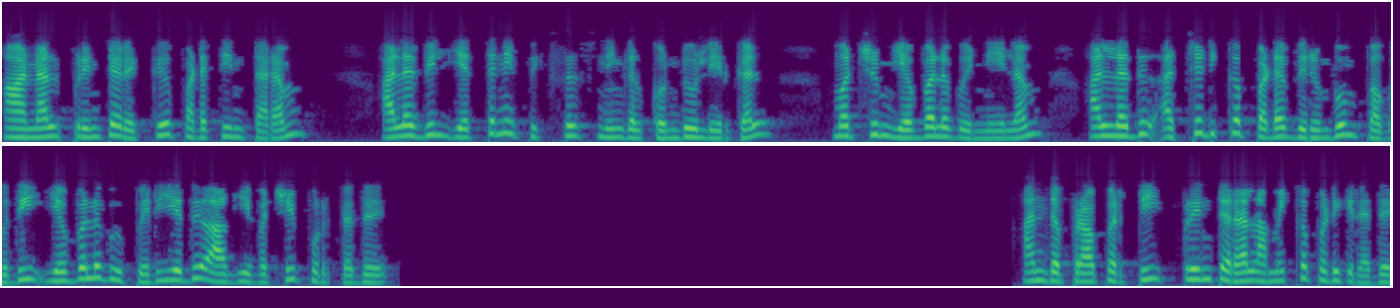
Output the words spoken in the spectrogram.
ஆனால் printerக்கு படத்தின் தரம் அளவில் எத்தனை பிக்சல்ஸ் நீங்கள் கொண்டுள்ளீர்கள் மற்றும் எவ்வளவு நீளம் அல்லது அச்சடிக்கப்பட விரும்பும் பகுதி எவ்வளவு பெரியது ஆகியவற்றை பொருத்தது அந்த புராப்பர்ட்டி பிரின்டர் ஆல் அமைக்கப்படுகிறது.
